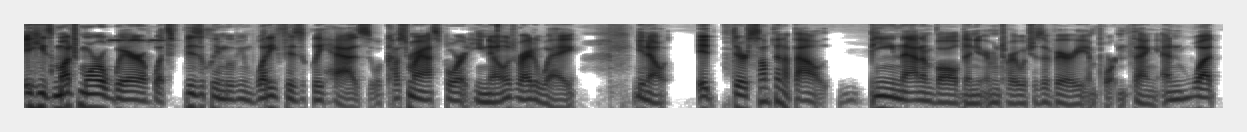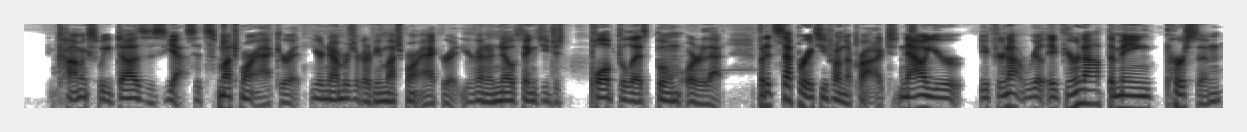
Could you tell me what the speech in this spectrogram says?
he's much more aware of what's physically moving, what he physically has. When customer asks for it, he knows right away. You know, it there's something about being that involved in your inventory, which is a very important thing. And what Comic Suite does is yes, it's much more accurate. Your numbers are going to be much more accurate. You're going to know things. You just pull up the list, boom, order that. But it separates you from the product. Now you're if you're not real if you're not the main person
